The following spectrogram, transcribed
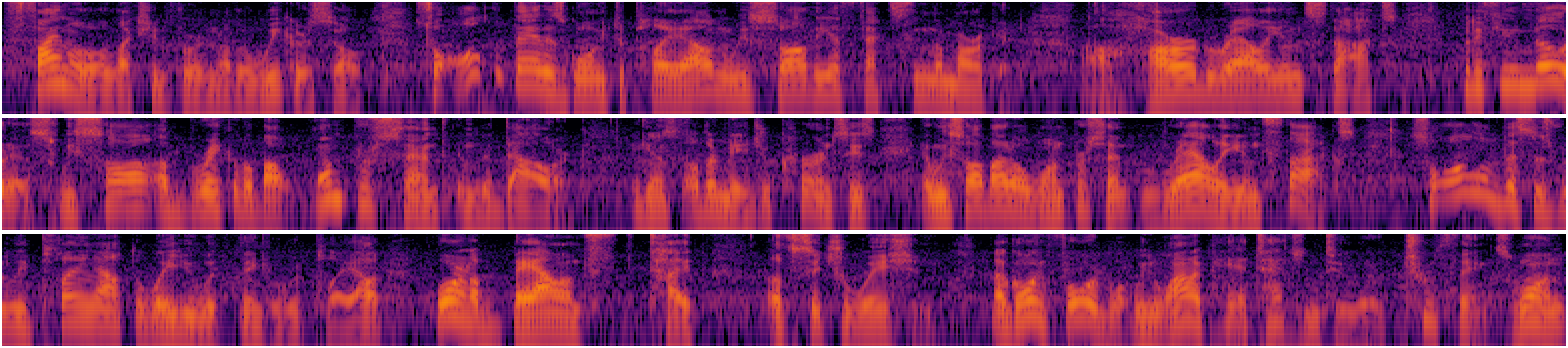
final election for another week or so. So, all of that is going to play out, and we saw the effects in the market. A hard rally in stocks, but if you notice, we saw a break of about 1% in the dollar against other major currencies, and we saw about a 1% rally in stocks. So all of this is really playing out the way you would think it would play out, more on a balanced type of situation. Now going forward, what we want to pay attention to are two things. One,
